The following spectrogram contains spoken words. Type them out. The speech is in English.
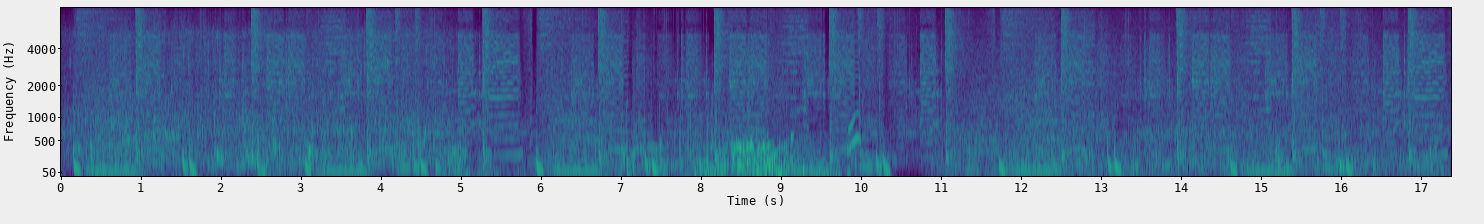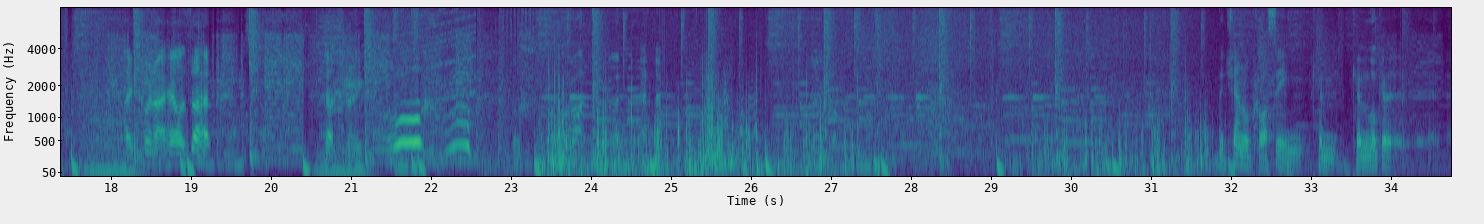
Quino, how was that? The channel crossing can, can look at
